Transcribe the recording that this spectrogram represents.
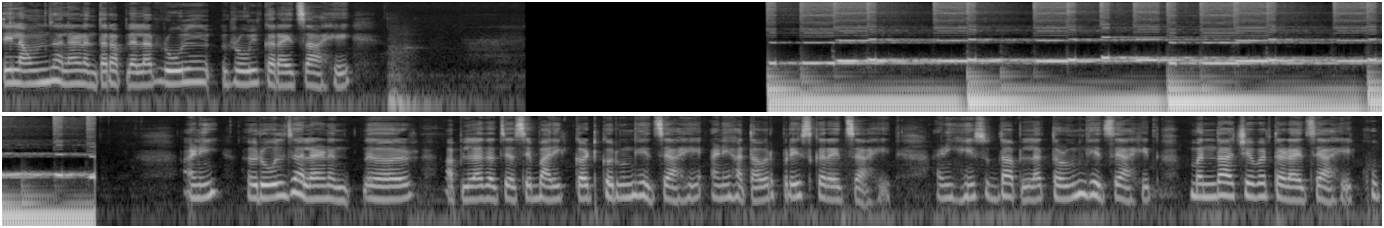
ते लावून झाल्यानंतर आपल्याला रोल रोल करायचा आहे. रोल झाल्यानंतर आपल्याला त्याचे असे बारीक कट करून घ्यायचे आहे आणि हातावर प्रेस करायचं आहे आणि हे सुद्धा आपल्याला तळून घ्यायचे आहेत. मंद आचेवर तळायचे आहे. खूप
